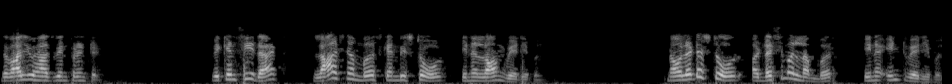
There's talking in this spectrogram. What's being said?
The value has been printed. We can see that large numbers can be stored in a long variable. Now let us store a decimal number in an int variable.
